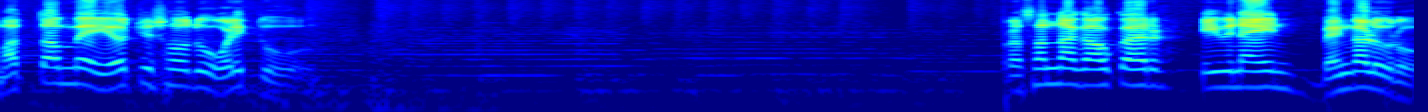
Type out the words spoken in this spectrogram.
ಮತ್ತೊಮ್ಮೆ ಯೋಚಿಸೋದು ಒಳಿತು. Prasanna Gaonkar TV nine Bengaluru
